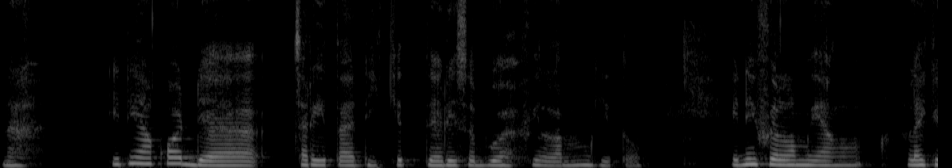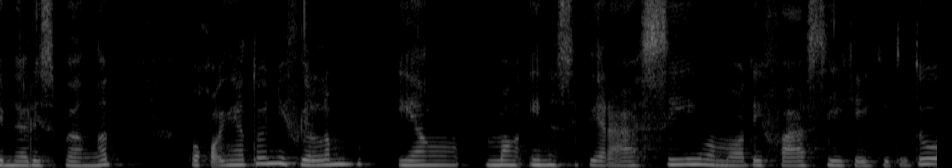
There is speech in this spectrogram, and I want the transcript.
nah ini aku ada cerita dikit dari sebuah film gitu ini film yang legendaris banget pokoknya tuh ini film yang menginspirasi memotivasi kayak gitu tuh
